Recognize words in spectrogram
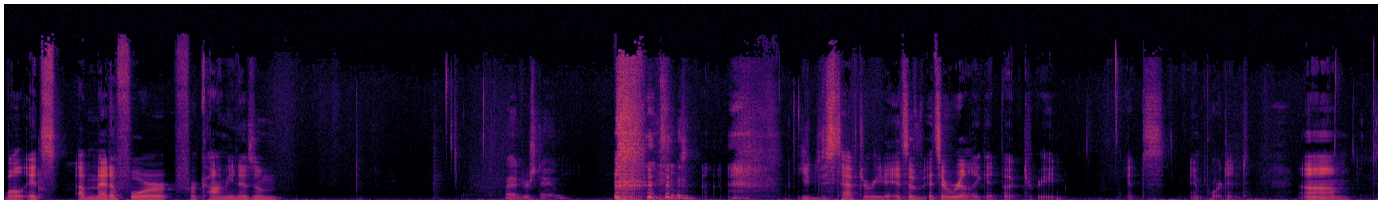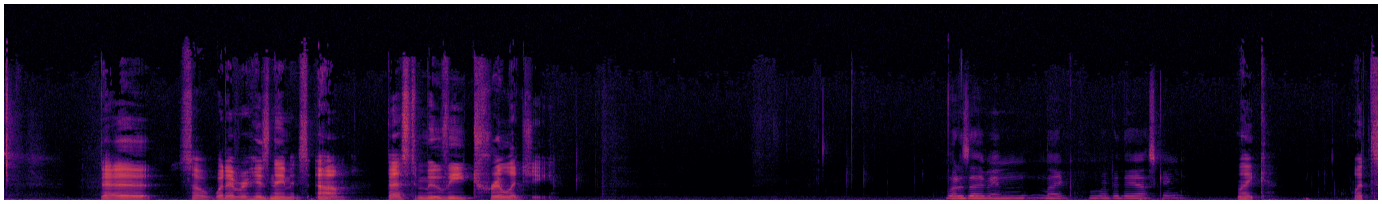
well, it's a metaphor for communism. I understand. you just have to read it. It's a. It's a really good book to read. It's important. Um. Be- so whatever his name is. Um. Best movie trilogy. What does that mean? Like, what are they asking? Like, what's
